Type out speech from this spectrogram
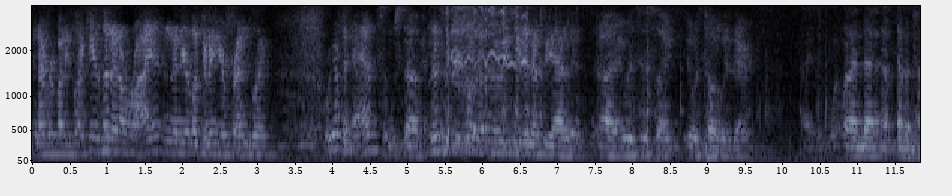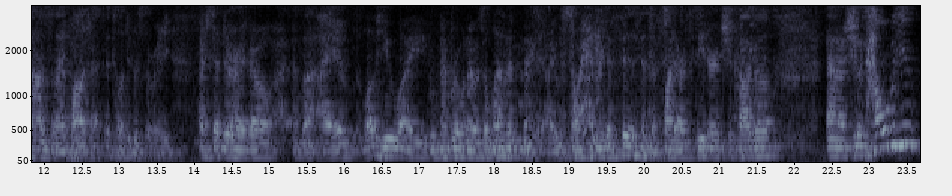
and everybody's like, "Isn't it a riot?" And then you're looking at your friends like, "We're gonna have to add some stuff." This was just one of those movies you didn't have to be edited. Uh, it was just like it was totally there. I, when I met Emma Thompson, I apologize, I told you this already. I said to her, I go, Emma, I love you. I remember when I was 11, I, I saw Henry V in the Fine Arts Theater in Chicago. Uh, she goes, How old were you?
